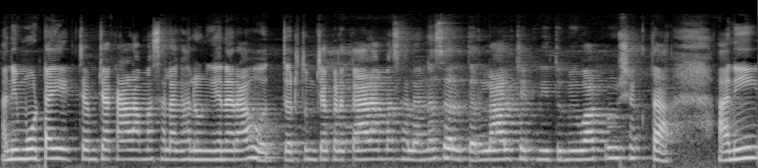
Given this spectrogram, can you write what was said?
आणि मोठा एक चमचा काळा मसाला घालून घेणार आहोत. तर तुमच्याकडं काळा मसाला नसेल तर लाल चटणी तुम्ही वापरू शकता. आणि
